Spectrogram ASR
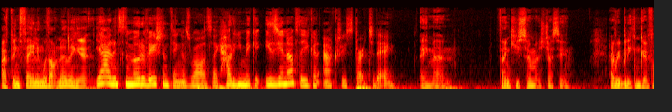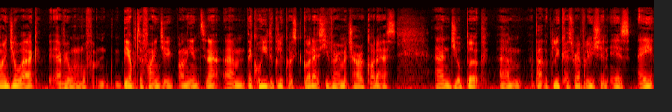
I've been failing without knowing it. Yeah, and it's the motivation thing as well. It's like, how do you make it easy enough that you can actually start today? Amen. Thank you so much, Jessie. Everybody can go find your work. Everyone will f- be able to find you on the internet. Um, they call you the glucose goddess. You very much are a goddess. And your book um, about the glucose revolution is a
